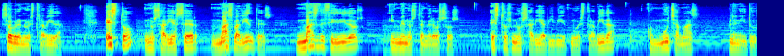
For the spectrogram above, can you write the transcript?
sobre nuestra vida. Esto nos haría ser más valientes, más decididos y menos temerosos. Esto nos haría vivir nuestra vida con mucha más plenitud.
